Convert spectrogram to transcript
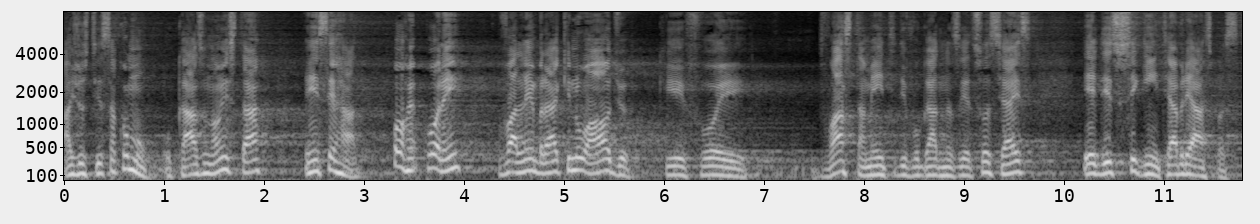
à justiça comum. O caso não está encerrado. Porém, vale lembrar que no áudio que foi vastamente divulgado nas redes sociais, ele disse o seguinte, abre aspas,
